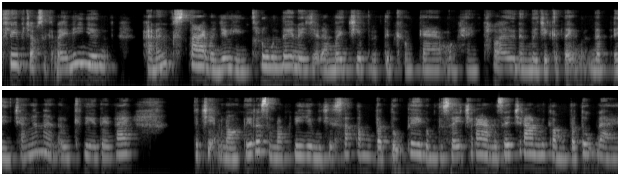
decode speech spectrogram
clear ចាប់សក្តីនេះយើងអាហ្នឹង style របស់យើងរៀងខ្លួនទេដូចជាដើម្បីជាប្រតិទក្នុងការបង្ហាញផ្លូវដើម្បីជាកតេបណ្ឌិតអីចឹងណាដូចគ្នាទេតែបញ្ជាក់ម្ដងទៀតសម្រាប់គ្នាយើងវិទ្យាសាស្ត្រតាមបន្ទុកទេកុំទៅសេច្រើនទៅសេច្រើនមិនក៏បន្ទុកដែរ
